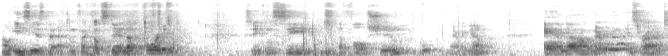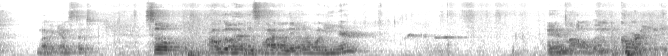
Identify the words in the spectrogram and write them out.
How easy is that? In fact, I'll stand up for you so you can see the full shoe. There we go. And um, very nice, right? Not against it. So I'll go ahead and slide on the other one here and model them accordingly.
